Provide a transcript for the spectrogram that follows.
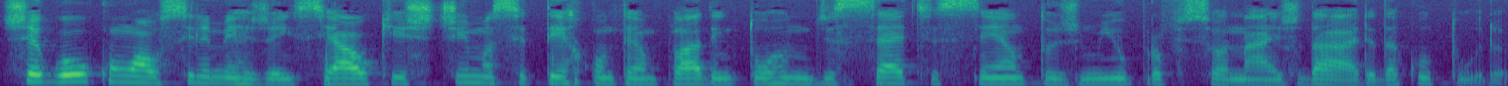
chegou com o um auxílio emergencial que estima-se ter contemplado em torno de 700 mil profissionais da área da cultura.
